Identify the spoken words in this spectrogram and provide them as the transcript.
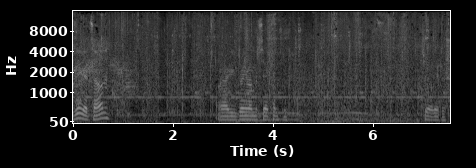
Reittiere. Sägezaun. Oder gegen so jemand müsste ja kämpfen. Theoretisch.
